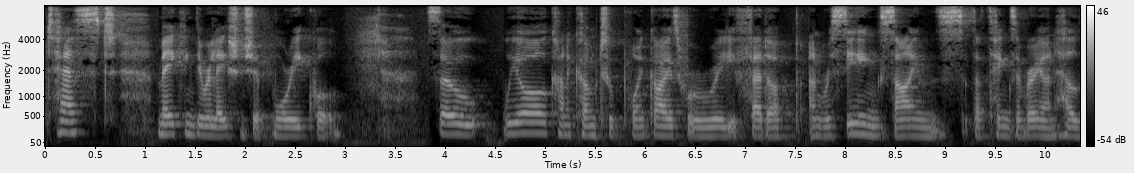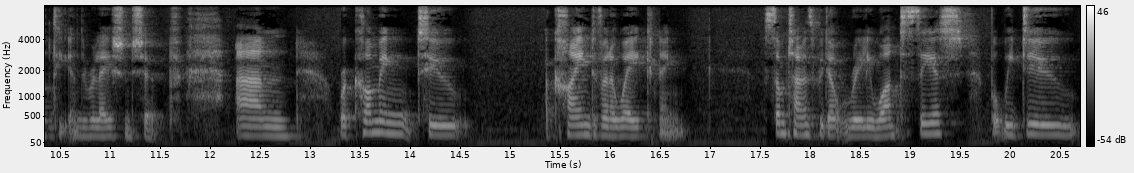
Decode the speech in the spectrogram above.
test making the relationship more equal. So we all kind of come to a point, guys, where we're really fed up and we're seeing signs that things are very unhealthy in the relationship. And we're coming to a kind of an awakening. Sometimes we don't really want to see it, but we do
